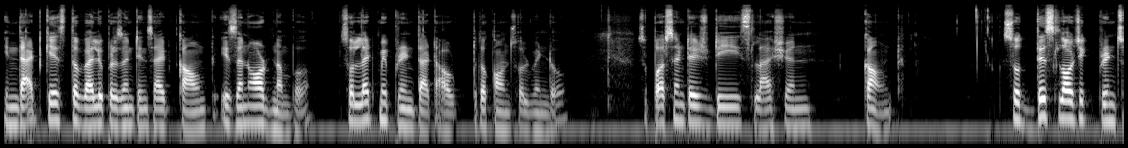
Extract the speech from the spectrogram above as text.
in that case the value present inside count is an odd number. So let me print that out to the console window. So percentage d slash n count. So this logic prints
